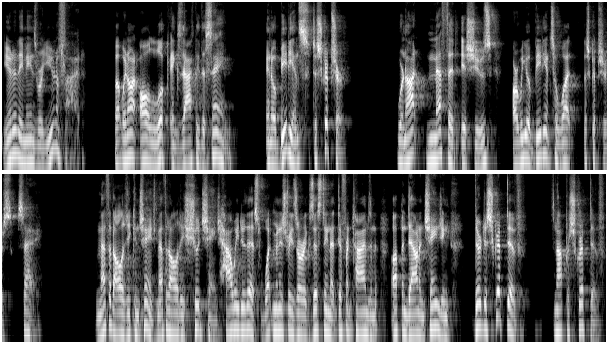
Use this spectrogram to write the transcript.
Unity means we're unified, but we don't all look exactly the same. In obedience to Scripture, we're not method issues. Are we obedient to what the Scriptures say? Methodology can change. Methodology should change. How we do this, what ministries are existing at different times and up and down and changing. They're descriptive, it's not prescriptive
